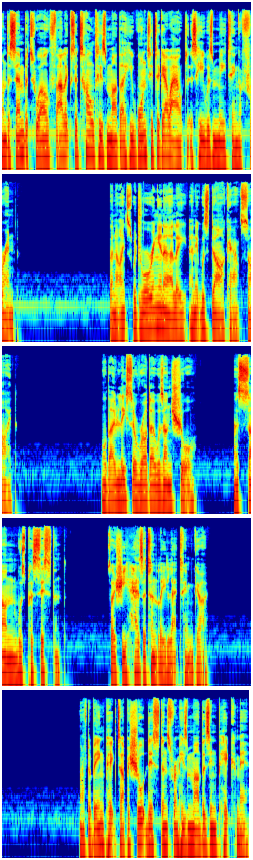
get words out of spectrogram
On December 12th, Alex had told his mother he wanted to go out as he was meeting a friend. The nights were drawing in early and it was dark outside. Although Lisa Rodda was unsure, her son was persistent, so she hesitantly let him go. After being picked up a short distance from his mother's in Pickmere,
